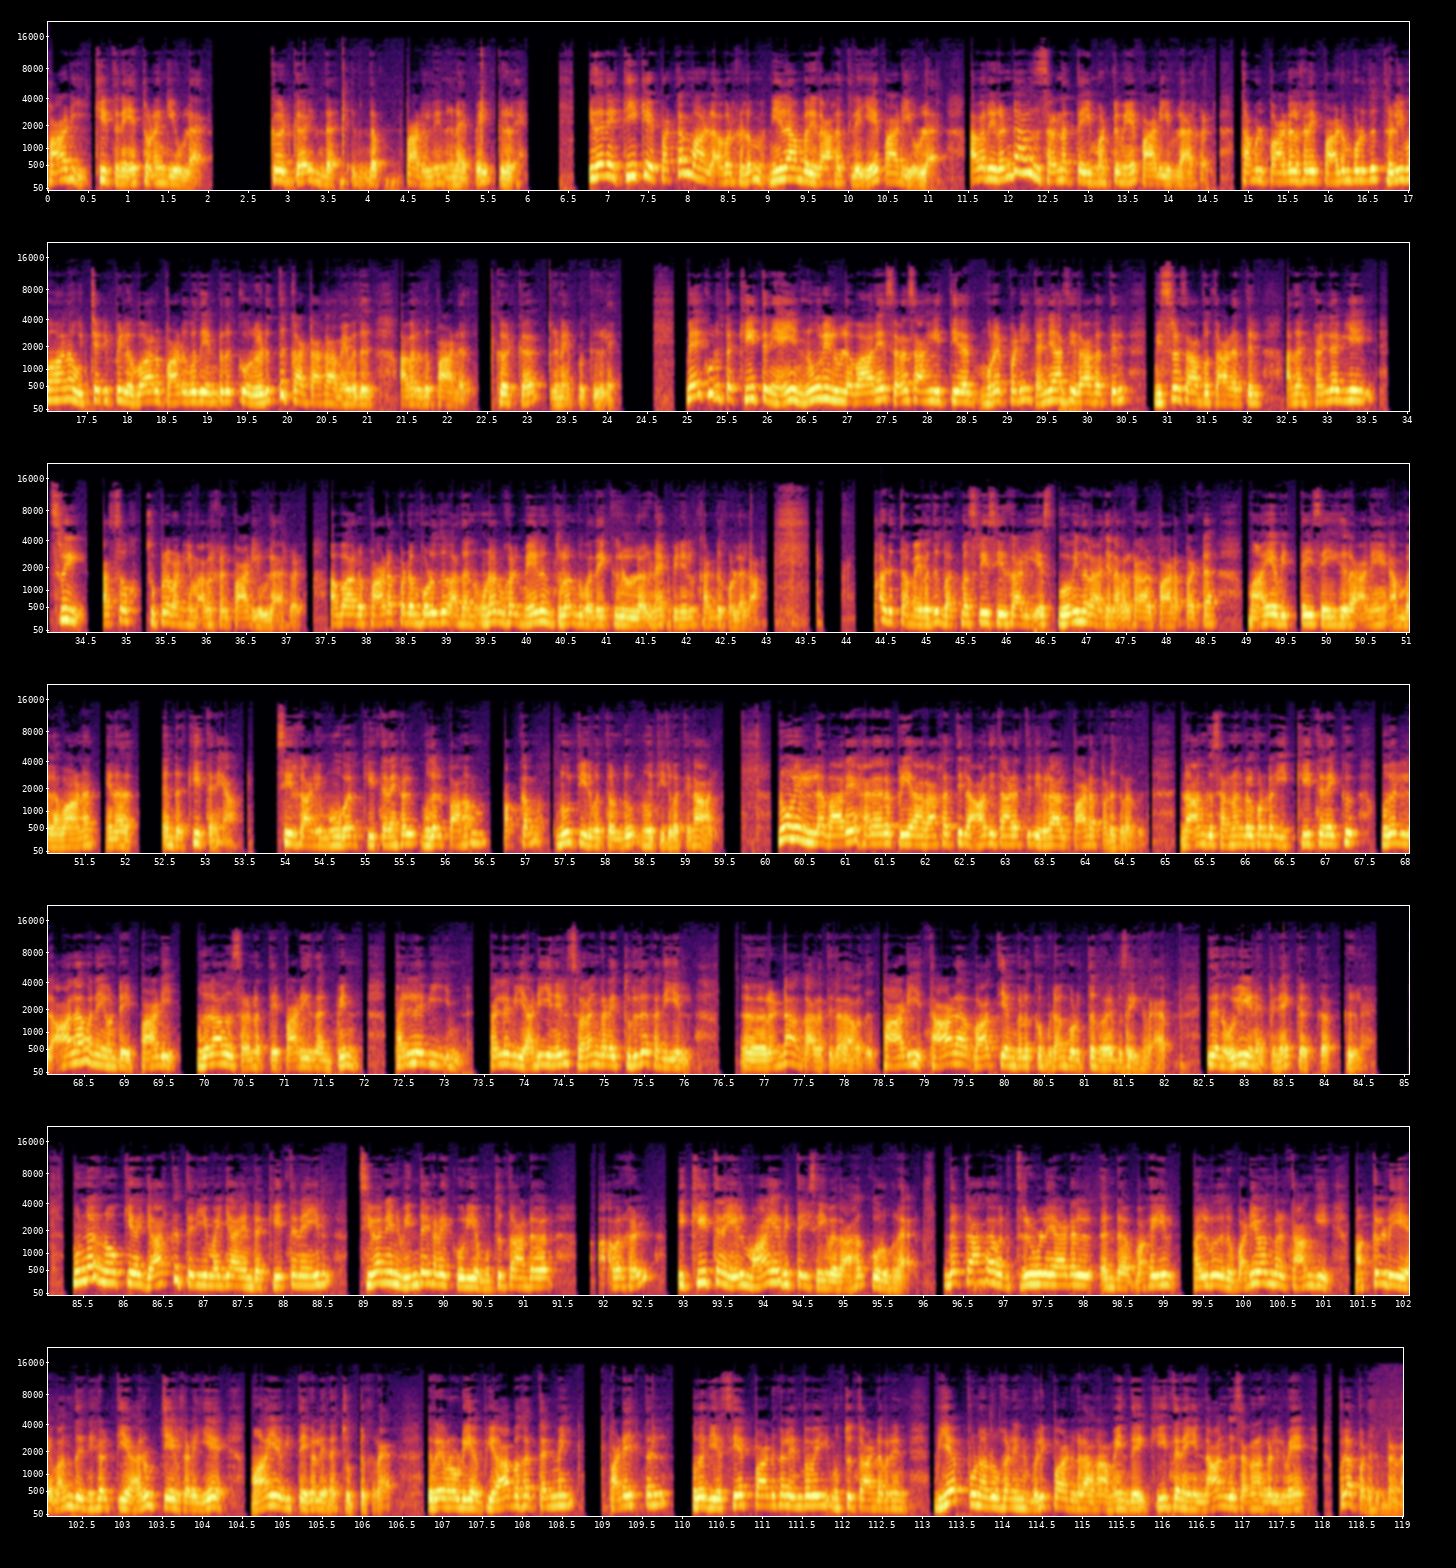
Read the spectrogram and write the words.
பாடி கீர்த்தனையை தொடங்கியுள்ளார். கேட்க இந்த இந்த பாடலின் இணைப்பை கீழே இதனை டி கே பட்டம்மாள் அவர்களும் நீலாம்பரி ராகத்திலேயே பாடியுள்ளார். அவர் இரண்டாவது சரணத்தை மட்டுமே பாடியுள்ளார்கள். தமிழ் பாடல்களை பாடும் பொழுது தெளிவான உச்சரிப்பில் எவ்வாறு பாடுவது என்பதற்கு ஒரு எடுத்துக்காட்டாக அமைவது அவரது பாடல். கேட்க இணைப்பு கீழே. மேற்குறித்த கீர்த்தனையை நூலில் உள்ளவாறே சரசாகித்ய முறைப்படி தன்யாசி ராகத்தில் மிஸ்ரசாபு தாளத்தில் அதன் பல்லவியை ஸ்ரீ அசோக் சுப்பிரமணியம் அவர்கள் பாடியுள்ளார்கள். அவ்வாறு பாடப்படும் பொழுது அதன் உணர்வுகள் மேலும் துலங்குவதை கீழுள்ள இணைப்பினில் கண்டு கொள்ளலாம் அடுத்து அமைவது பத்மஸ்ரீ சீர்காழி எஸ். கோவிந்தராஜன் அவர்களால் பாடப்பட்ட மாயவித்தை செய்கிறானே அம்பலவாணன் என என்ற கீர்த்தனையாகும். சீர்காழி மூவர் கீர்த்தனைகள் முதல் பாகம் பக்கம் நூற்றி இருபத்தொண்டு நூற்றி இருபத்தி நாலு. நூலில் உள்ளவாறே ஹரர பிரியா ராகத்தில் ஆதி தாளத்தில் இவரால் பாடப்படுகிறது. நான்கு சரணங்கள் கொண்ட இக்கீர்த்தனைக்கு முதலில் ஆலாவனை ஒன்றை பாடி முதலாவது சரணத்தை பாடியதன் பின் பல்லவியின் பல்லவி அடியினில் ஸ்வரங்களை துரித கதியில் இரண்டாம் காலத்தில் அதாவது பாடி தாள வாத்தியங்களுக்கும் இடம் கொடுத்து நிறைவு செய்கிறார். இதன் ஒலி இணைப்பினை கேட்க கீழே. முன்னர் நோக்கிய யாருக்கு தெரியும் ஐயா என்ற கீர்த்தனையில் சிவனின் விந்தைகளை கூறிய முத்துத்தாண்டவர் அவர்கள் இக்கீர்த்தனையில் மாயவித்தை செய்வதாக கூறுகிறார். இதற்காக அவர் திருவிளையாடல் என்ற வகையில் பல்வேறு வடிவங்கள் தாங்கி மக்களிடையே வந்து நிகழ்த்திய அருட்செயல்களையே மாய வித்தைகள் என சுட்டுகிறார். இறைவனுடைய வியாபகத்தன்மை படைத்தல் முதலிய செயற்பாடுகள் என்பவை முத்துத்தாண்டவரின் வியப்புணர்வுகளின் வெளிப்பாடுகளாக அமைந்து கீர்த்தனையின் நான்கு சரணங்களிலுமே புலப்படுகின்றன.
